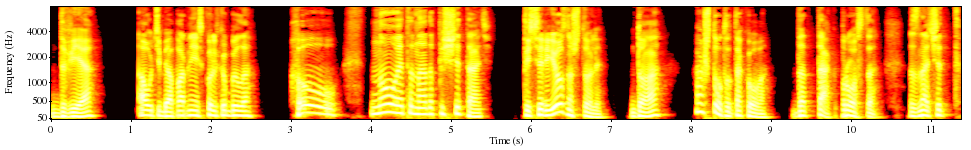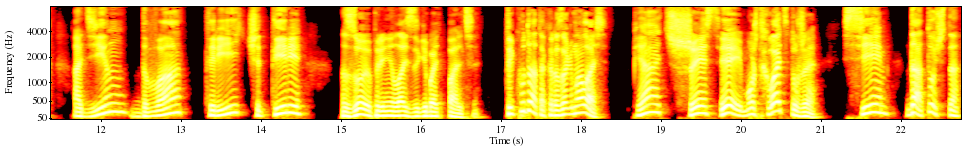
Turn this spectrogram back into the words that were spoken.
Две. А у тебя парней сколько было? О, ну это надо посчитать. Ты серьезно, что ли? Да. А что тут такого? Да так, просто. Значит, один, два, три, четыре... Зоя принялась загибать пальцы. «Ты куда так разогналась?» «Пять, шесть... Эй, может, хватит уже?» «Семь... Да, точно,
